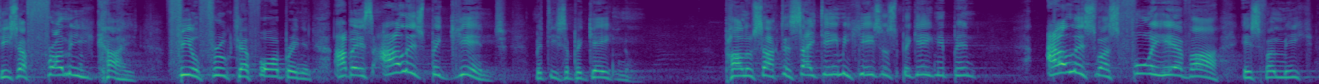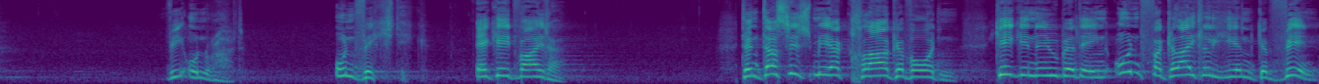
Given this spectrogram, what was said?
diese Frömmigkeit, viel Frucht hervorbringen. Aber es alles beginnt mit dieser Begegnung. Paulus sagte, seitdem ich Jesus begegnet bin, alles, was vorher war, ist für mich wie Unrat, unwichtig. Er geht weiter. Denn das ist mir klar geworden gegenüber dem unvergleichlichen Gewinn,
